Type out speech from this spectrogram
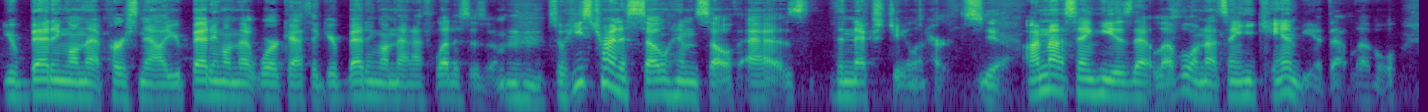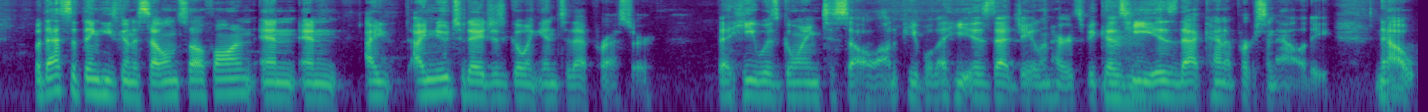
you're betting on that personality, you're betting on that work ethic, you're betting on that athleticism. Mm-hmm. So he's trying to sell himself as the next Jalen Hurts. Yeah. I'm not saying he is that level. I'm not saying he can be at that level, but that's the thing he's going to sell himself on. And and I I knew today just going into that presser that he was going to sell a lot of people that he is that Jalen Hurts because mm-hmm. he is that kind of personality. Now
